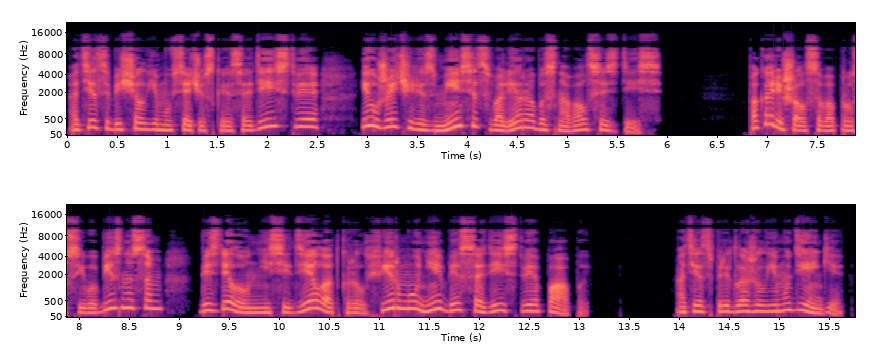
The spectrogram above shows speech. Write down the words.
Отец обещал ему всяческое содействие, и уже через месяц Валера обосновался здесь. Пока решался вопрос с его бизнесом, без дела он не сидел, открыл фирму не без содействия папы. Отец предложил ему деньги —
